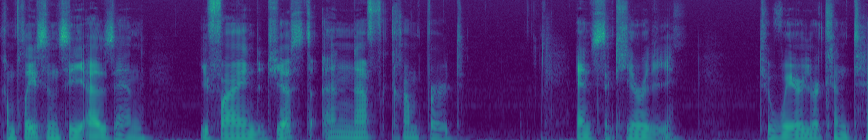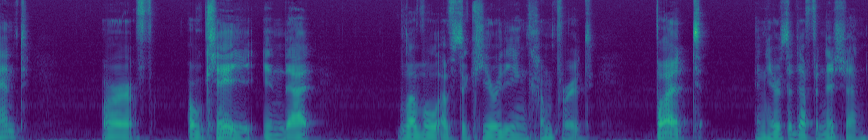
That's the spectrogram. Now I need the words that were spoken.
Complacency, as in, you find just enough comfort and security to where you're content or okay in that level of security and comfort. But, and here's the definition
